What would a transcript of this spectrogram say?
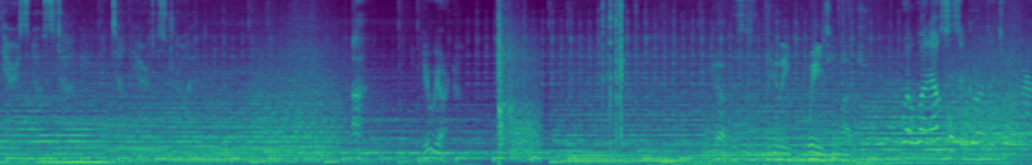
There is no stopping until they are destroyed. Ah, here we are now. God, this is really way too much. Well, what else is a girl to do around here?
